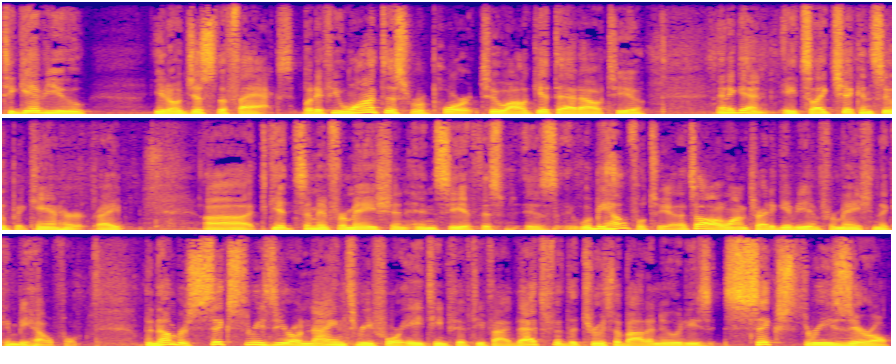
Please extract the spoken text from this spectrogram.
to give you, you know, just the facts. But if you want this report too, I'll get that out to you. And again, it's like chicken soup. It can't hurt, right? Uh, get some information and see if this is would be helpful to you. That's all I want to try to give you information that can be helpful. The number is 630-934-1855. That's for the truth about annuities. 630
